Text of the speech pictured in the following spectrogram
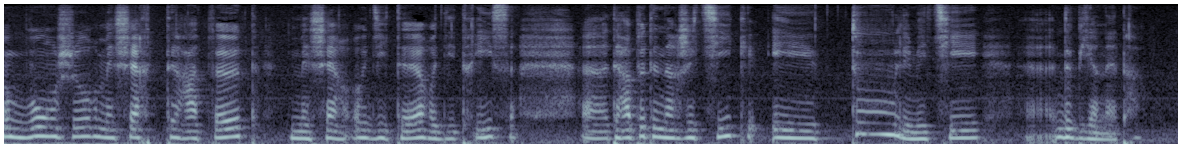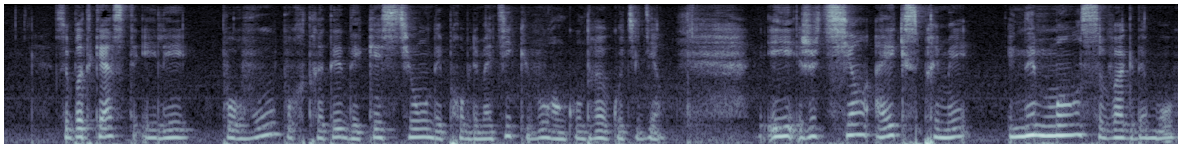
Bonjour mes chers thérapeutes, mes chers auditeurs, auditrices, euh, thérapeutes énergétiques et tous les métiers euh, de bien-être. Ce podcast, il est pour vous pour traiter des questions, des problématiques que vous rencontrez au quotidien. Et je tiens à exprimer une immense vague d'amour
